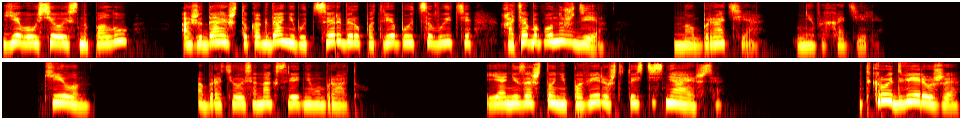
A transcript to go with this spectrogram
Ева уселась на полу, ожидая, что когда-нибудь Церберу потребуется выйти хотя бы по нужде. Но братья не выходили. «Киллан», — обратилась она к среднему брату, — «я ни за что не поверю, что ты стесняешься. Открой дверь уже,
